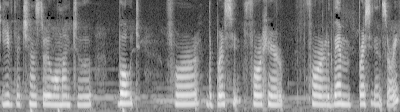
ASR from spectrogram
give the chance to a woman to vote for the presi- for her for them president sorry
